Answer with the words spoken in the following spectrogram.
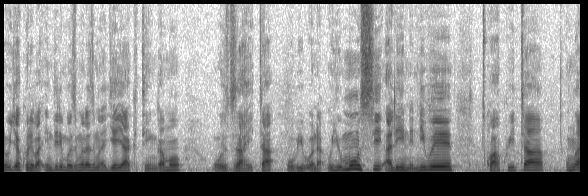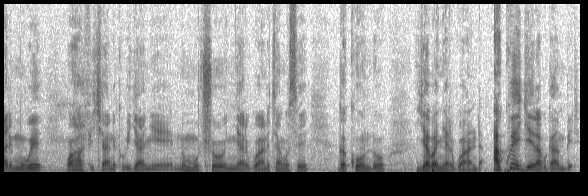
nujya kureba indirimbo zimwe na zimwe yagiye yakitingamo uzahita ubibona. Uyu munsi Aline ni we twakwita umwarimu we wa hafi cyane ku bijyanye n'umuco nyarwanda cyangwa se gakondo y'abanyarwanda. Akwegera bwa mbere.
